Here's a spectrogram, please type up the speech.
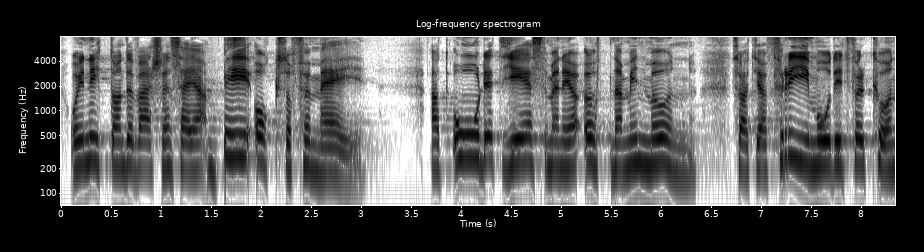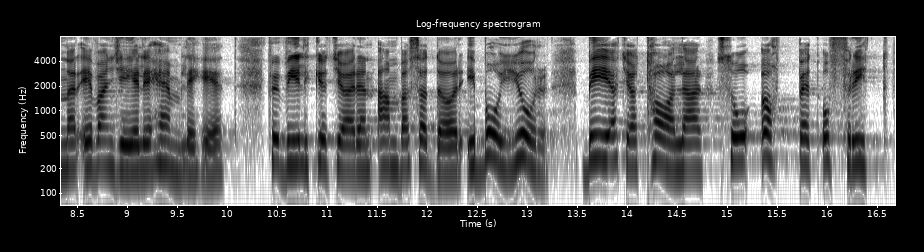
Och i 19 versen säger han be också för mig att ordet ges mig när jag öppnar min mun så att jag frimodigt förkunnar evangeliet hemlighet för vilket jag är en ambassadör i bojor. Be att jag talar så öppet och fritt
